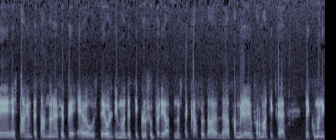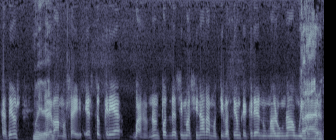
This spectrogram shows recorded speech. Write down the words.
eh, están empezando na FP e o este último de ciclo superior, neste caso da, da familia de informática de comunicacións levamos aí. Isto crea, bueno, non podes imaginar a motivación que crea nun alumnado moi claro,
